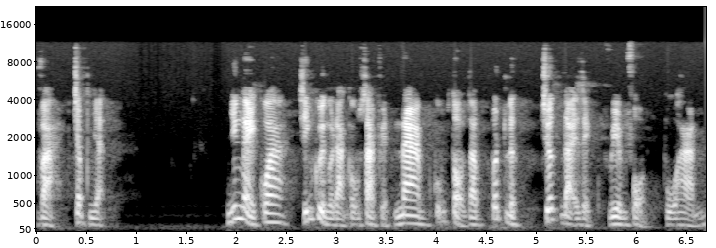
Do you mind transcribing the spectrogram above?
và chấp nhận. Những ngày qua, chính quyền của Đảng Cộng sản Việt Nam cũng tỏ ra bất lực trước đại dịch viêm phổi Vũ Hán.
